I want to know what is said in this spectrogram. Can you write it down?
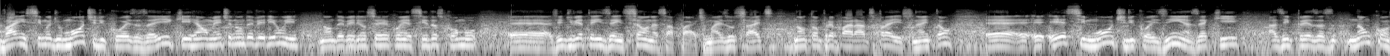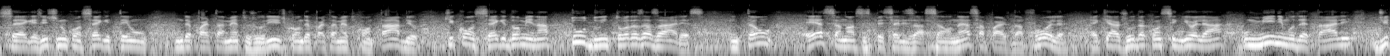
vai em cima de um monte de coisas aí que realmente não deveriam ir, não deveriam ser reconhecidas como é, a gente devia ter isenção nessa parte, mas os sites não estão preparados para isso, né? Então é, é, esse monte de coisinhas é que as empresas não conseguem, a gente não consegue ter um, um departamento jurídico, um departamento contábil que consegue dominar tudo em todas as áreas. Então essa nossa especialização nessa parte da folha é que ajuda a conseguir olhar o mínimo detalhe de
